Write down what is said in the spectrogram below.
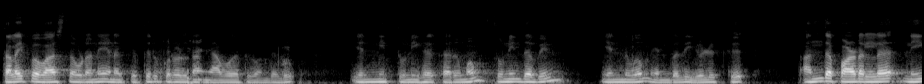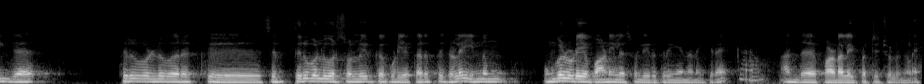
தலைப்பை வாசித்த உடனே எனக்கு திருக்குறள் தான் ஞாபகத்துக்கு வந்தது. எண்ணி துணிக கருமம் துணிந்தபின் எண்ணுவம் என்பது இழுக்கு. அந்த பாடல்ல நீங்க திருவள்ளுவருக்கு சிறு திருவள்ளுவர் சொல்லியிருக்கக்கூடிய கருத்துக்களை இன்னும் உங்களுடைய பாணியில சொல்லியிருக்கிறீங்கன்னு நினைக்கிறேன். அந்த பாடலை பற்றி சொல்லுங்களேன்.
